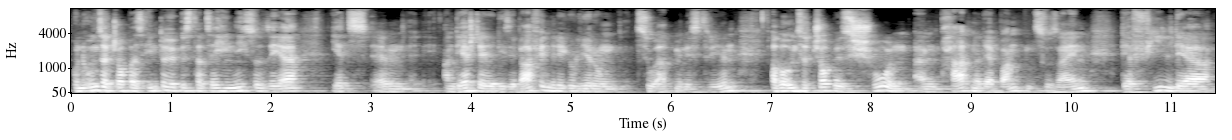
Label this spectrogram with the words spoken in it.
Und unser Job als Interhyp ist tatsächlich nicht so sehr, jetzt ähm, an der Stelle diese BaFin-Regulierung zu administrieren, aber unser Job ist schon, ein Partner der Banken zu sein, der viel der,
